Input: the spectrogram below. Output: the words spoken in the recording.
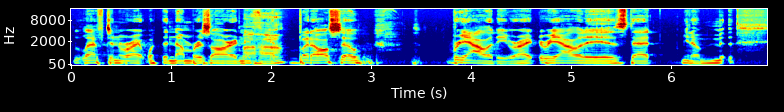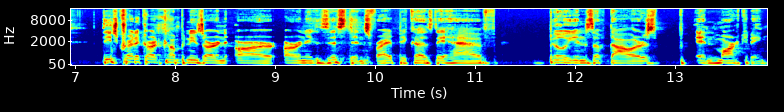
left and right what the numbers are, and Uh-huh. but also reality, right? The reality is that you know. These credit card companies are in, are are in existence, right? Because they have billions of dollars in marketing,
